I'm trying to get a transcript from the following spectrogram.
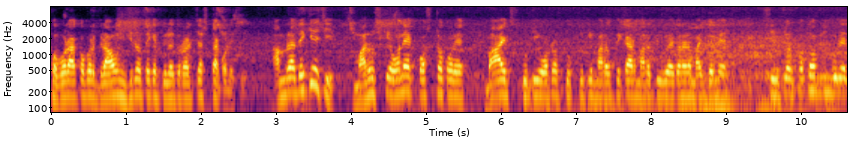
খবরাখবর গ্রাউন্ড জিরো থেকে তুলে ধরার চেষ্টা করেছি। আমরা দেখিয়েছি, মানুষকে অনেক কষ্ট করে বাইক, স্কুটি, অটো, টুকটুকি, মারুতি কার, মারুতি ওয়াগনের মাধ্যমে শিলচর প্রথম লিঙ্গুরের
